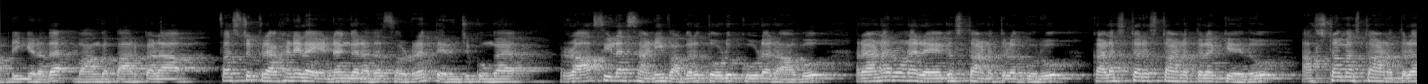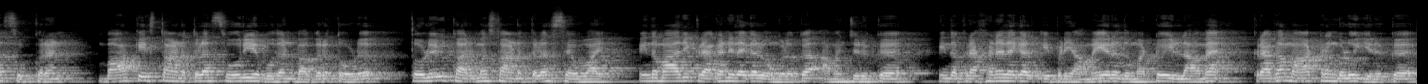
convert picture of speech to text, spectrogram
அப்படிங்கிறத வாங்க பார்க்கலாம். ஃபர்ஸ்ட் கிரகநிலை என்னங்கிறத சொல்கிறேன் தெரிஞ்சுக்குங்க. ராசியில சனி வகரத்தோடு கூட ராகு ரணருண ரேகஸ்தானத்தில் குரு கலஸ்தரஸ்தானத்தில் கேது அஷ்டமஸ்தானத்தில் சுக்கரன் பாக்கியஸ்தானத்தில் சூரிய புதன் வக்ரத்தோடு தொழில் கர்மஸ்தானத்தில் செவ்வாய். இந்த மாதிரி கிரகநிலைகள் உங்களுக்கு அமைஞ்சிருக்கு. இந்த கிரகநிலைகள் இப்படி அமையிறது மட்டும் இல்லாமல் கிரக மாற்றங்களும் இருக்குது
